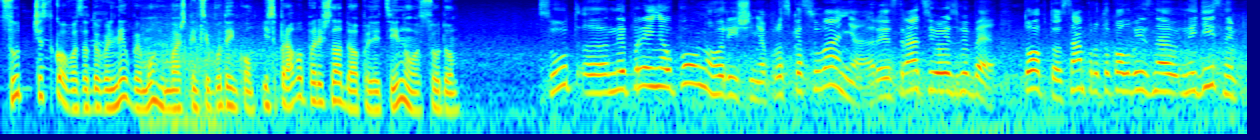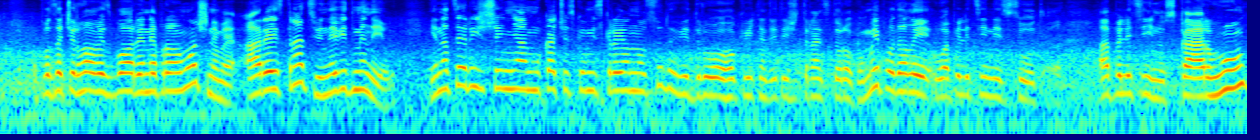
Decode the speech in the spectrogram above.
Суд частково задовольнив вимоги мешканців будинку, і справа перейшла до апеляційного суду. Суд е, не прийняв повного рішення про скасування реєстрації ОСББ. Тобто сам протокол визнав недійсним, позачергові збори неправомочними, а реєстрацію не відмінив. І на це рішення Мукачівського міськрайонного суду від 2 квітня 2014 року ми подали у апеляційний суд апеляційну скаргу.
